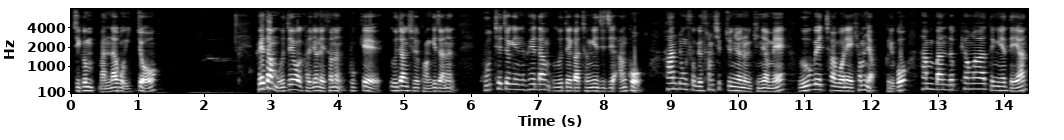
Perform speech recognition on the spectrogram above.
지금 만나고 있죠. 회담 의제와 관련해서는 국회 의장실 관계자는 구체적인 회담 의제가 정해지지 않고 한중 소교 30주년을 기념해 의회 차원의 협력 그리고 한반도 평화 등에 대한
